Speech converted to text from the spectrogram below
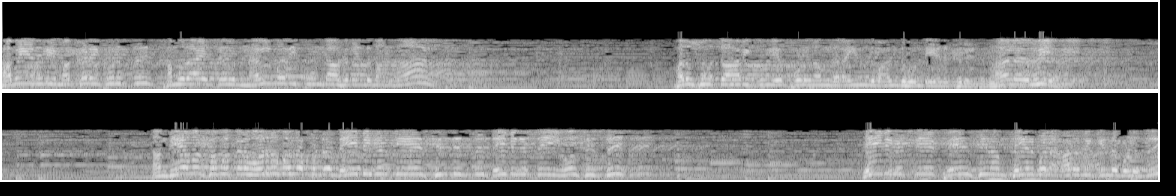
சபையினுடைய மக்களை குறித்து சமுதாயத்தில் ஒரு நல்மதிப்பு உண்டாக வேண்டுமானால் பரிசுத்தாவிக்குள் எப்பொழுது நாம் நிறைந்து வாழ்ந்து கொண்டே இருக்க வேண்டும். நம் தேவ சமூகத்தில் ஒருமனப்பட்ட தெய்வீகத்தையே சிந்தித்து தெய்வீகத்தை யோசித்து தெய்வீகத்தையே பேசி நாம் செயல்பட ஆரம்பிக்கின்ற பொழுது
